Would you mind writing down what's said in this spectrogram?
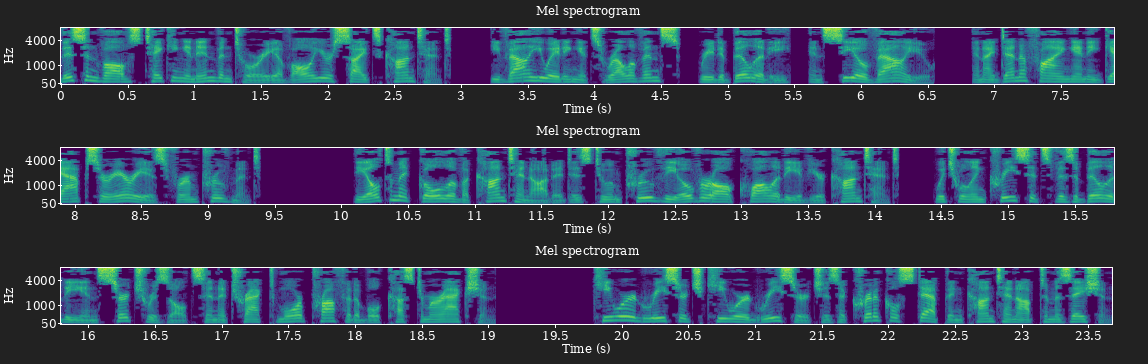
This involves taking an inventory of all your site's content, evaluating its relevance, readability, and SEO value, and identifying any gaps or areas for improvement. The ultimate goal of a content audit is to improve the overall quality of your content, which will increase its visibility in search results and attract more profitable customer action. Keyword research Keyword research is a critical step in content optimization.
